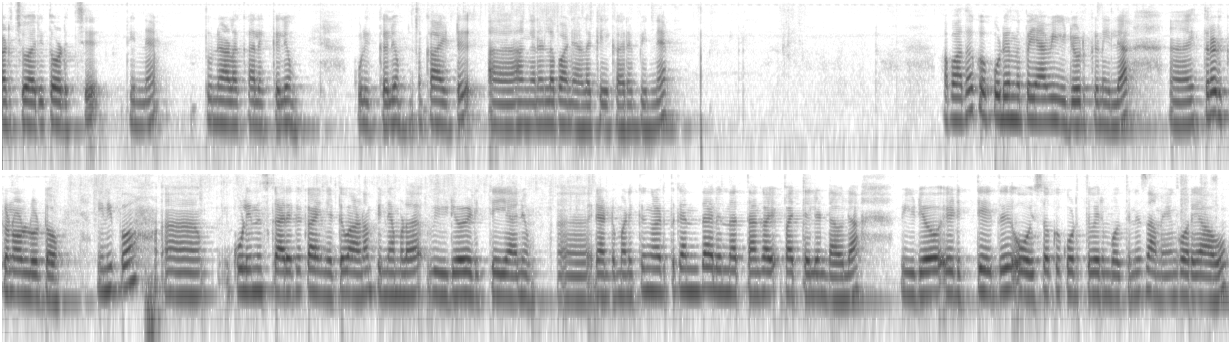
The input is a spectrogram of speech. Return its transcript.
അടിച്ചു വാരി തുടച്ച് പിന്നെ തുണികളൊക്കെ അലക്കലും കുളിക്കലും ഒക്കെ ആയിട്ട് അങ്ങനെയുള്ള പണികളൊക്കെ കേൾക്കാരും പിന്നെ അപ്പോൾ അതൊക്കെ കൂടി ഒന്നും ഇപ്പോൾ ഞാൻ വീഡിയോ എടുക്കണില്ല. ഇത്ര എടുക്കണുള്ളൂ കേട്ടോ ഇനിയിപ്പോൾ കുളി നിസ്കാരമൊക്കെ കഴിഞ്ഞിട്ട് വേണം. പിന്നെ നമ്മൾ വീഡിയോ എഡിറ്റ് ചെയ്യാനും രണ്ട് മണിക്ക് ഇങ്ങടുത്തേക്ക് എന്തായാലും ഇന്ന് എത്താൻ പറ്റലുണ്ടാവില്ല. വീഡിയോ എഡിറ്റ് ചെയ്ത് വോയിസ് ഒക്കെ കൊടുത്ത് വരുമ്പോഴത്തേന് സമയം കുറേ ആവും.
